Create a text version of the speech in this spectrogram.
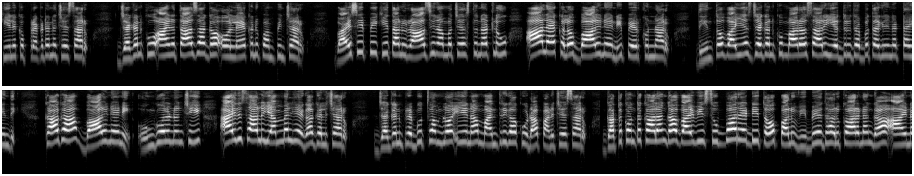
కీలక ప్రకటన చేశారు. జగన్కు ఆయన తాజాగా ఓ లేఖను పంపించారు. వైసీపీకి తాను రాజీనామా చేస్తున్నట్లు ఆ లేఖలో బాలినేని పేర్కొన్నారు. దీంతో వైఎస్ జగన్కు మరోసారి ఎదురు దెబ్బ తగిలినట్టయింది. కాగా బాలినేని ఒంగోలు నుంచి ఐదు సార్లు ఎమ్మెల్యేగా గెలిచారు. జగన్ ప్రభుత్వంలో ఈయన మంత్రిగా కూడా పనిచేశారు. గత కొంతకాలంగా వైవి సుబ్బారెడ్డితో పలు విభేదాలు కారణంగా ఆయన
